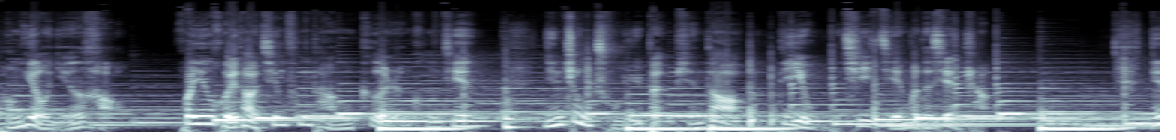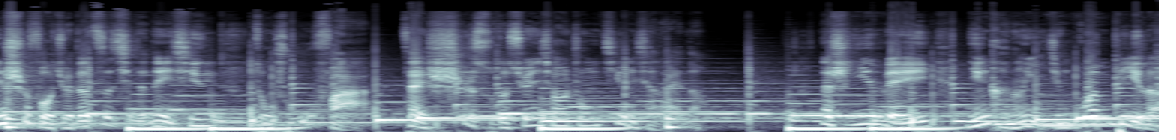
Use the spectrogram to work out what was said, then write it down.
朋友您好，欢迎回到清风堂个人空间，您正处于本频道第五期节目的现场。您是否觉得自己的内心总是无法在世俗的喧嚣中静下来呢？那是因为您可能已经关闭了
